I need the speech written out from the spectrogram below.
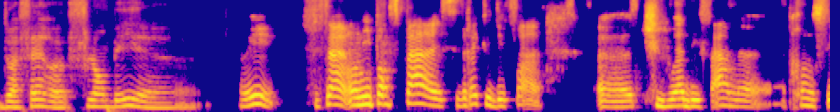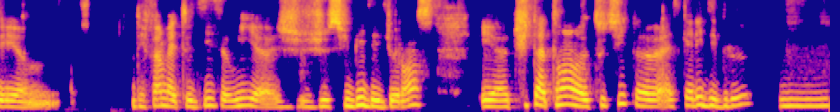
doit faire euh, flamber. Euh, oui, c'est ça, on n'y pense pas. C'est vrai que des fois, euh, tu vois des femmes, après on sait, des femmes, elles te disent oui, je, subis des violences et tu t'attends tout de suite à ce qu'elle des bleus ou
